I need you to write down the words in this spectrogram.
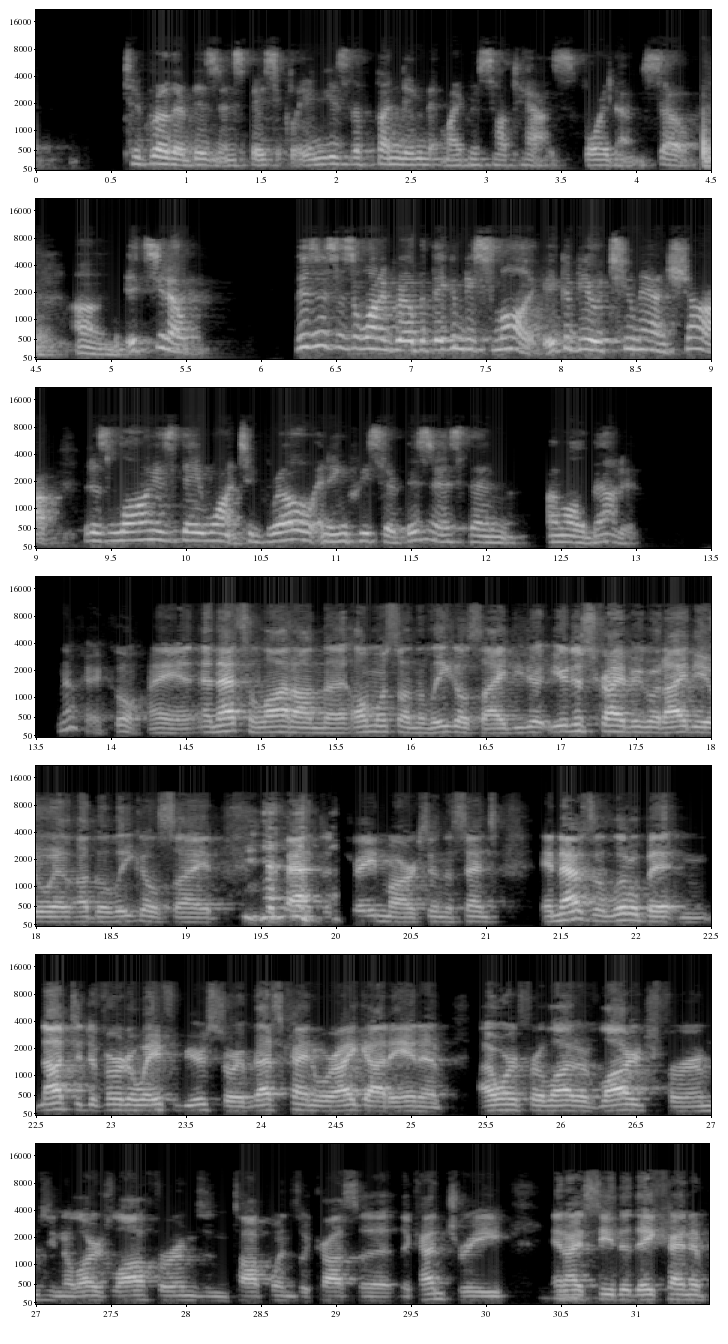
to grow their business basically and use the funding that Microsoft has for them. So um, it's you know businesses want to grow, but they can be small. It could be a two man shop, but as long as they want to grow and increase their business, then I'm all about it. Okay, cool. Hey, and that's a lot on the almost on the legal side. You're, describing what I do on the legal side, the patents and trademarks in the sense, and that was a little bit, and not to divert away from your story, but that's kind of where I got in. I work for a lot of large firms, you know, large law firms and top ones across the, the country, and I mm-hmm. see that they kind of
